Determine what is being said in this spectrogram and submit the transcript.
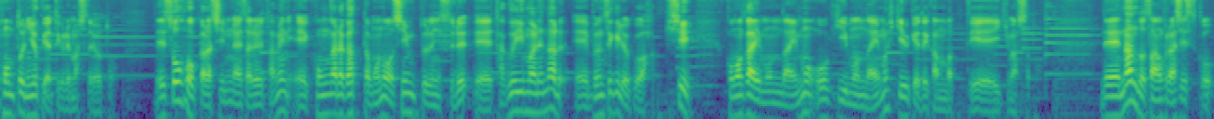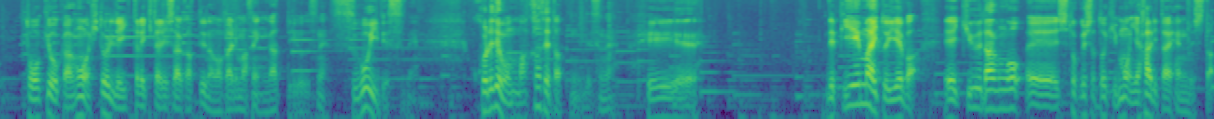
本当によくやってくれましたよと。で双方から信頼されるために、えこんがらがったものをシンプルにする、えー類まれなる、え分析力を発揮し、細かい問題も大きい問題も引き受けて頑張っていきましたと。で何度サンフランシスコ東京間を1人で行ったり来たりしたかっていうのは分かりませんがっていうですね。すごいですね。これでも任せたんですね。へえで PMI といえば、えー球団を、えー取得した時もやはり大変でした、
